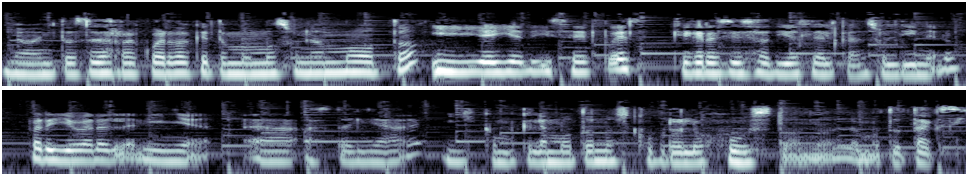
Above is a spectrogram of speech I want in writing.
¿No? Entonces recuerdo que tomamos una moto y ella dice pues que gracias a Dios le alcanzó el dinero para llevar a la niña hasta allá y como que la moto nos cobró lo justo, ¿no? La mototaxi.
